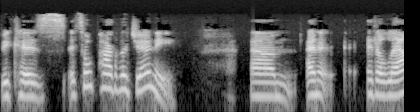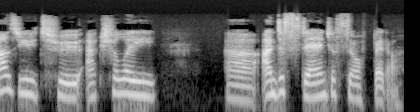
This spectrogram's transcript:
because it's all part of the journey. Um, and it, it allows you to actually uh, understand yourself better,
